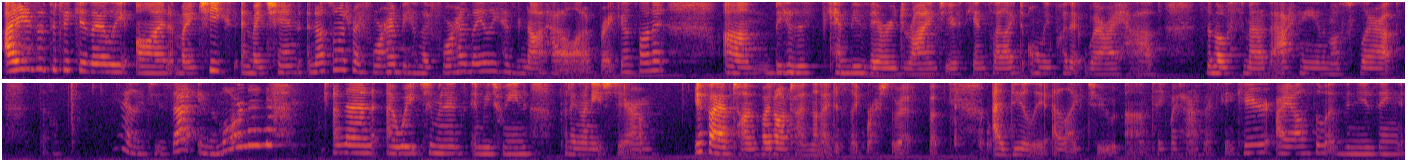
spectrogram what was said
I use it particularly on my cheeks and my chin and not so much my forehead because my forehead lately has not had a lot of breakouts on it um, because it can be very drying to your skin so I like to only put it where I have the most amount of acne and the most flare-ups. So yeah, I like to use that in the morning and then I wait two minutes in between putting on each serum if I have time. If I don't have time, then I just like rush through it. But ideally, I like to um, take my time with my skincare. I also have been using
